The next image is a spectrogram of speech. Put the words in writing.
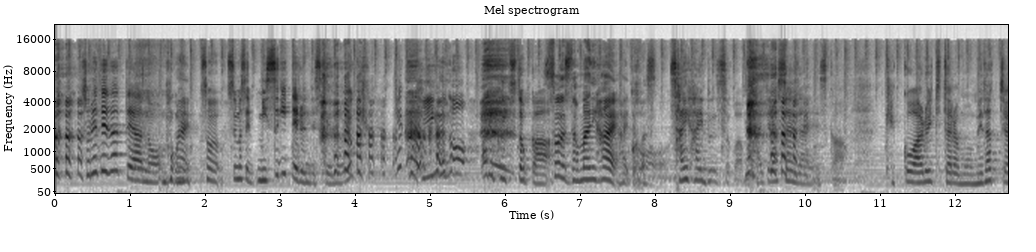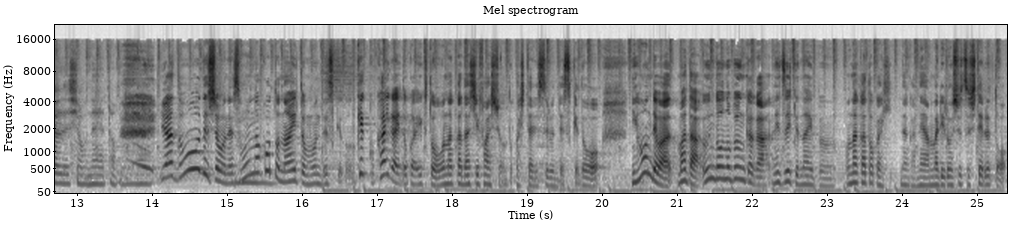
それでだってあのもう、はい。そうすみません。見すぎてるんですけどよく結構ヒールのある靴とか。そうです。たまにはい入ってます。采配ブーツとかも履いてらっしゃるじゃないですか結構歩いてたらもう目立っちゃうでしょうね多分ね。いやどうでしょうね。そんなことないと思うんですけど、結構海外とか行くとお腹出しファッションとかしたりするんですけど日本ではまだ運動の文化が根付いてない分お腹とかひなんかねあんまり露出してると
